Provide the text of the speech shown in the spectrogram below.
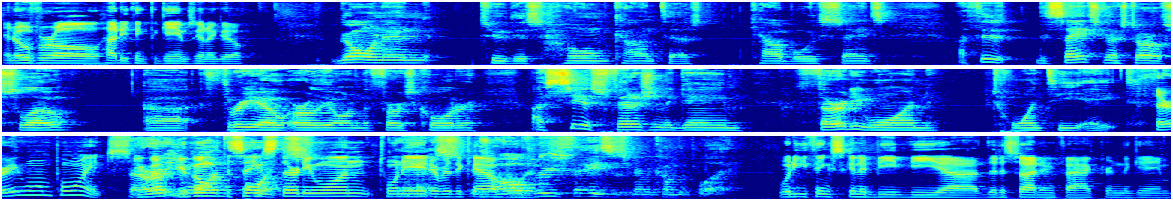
and overall? How do you think the game's going to go? Going into this home contest, Cowboys Saints, I think the Saints are going to start off slow. uh, 3-0 early on in the first quarter. I see us finishing the game 31 28. 31 points. You're, go- you're going with the Saints 31 28 over the Cowboys. All three phases are going to come to play. What do you think is going to be the uh, the deciding factor in the game?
